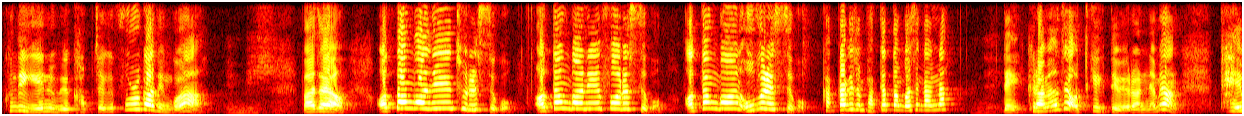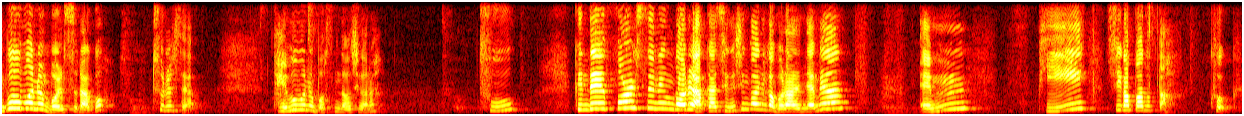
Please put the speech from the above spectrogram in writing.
근데 얘는 왜 갑자기 for가 된 거야? MBC. 맞아요. 어떤 거는 to를 쓰고, 어떤 거는 for를 쓰고, 어떤 건 over를 쓰고, 각각이 좀 바뀌었던 거 생각나? 네. 네. 그러면 선생님 어떻게 그때 외웠냐면 대부분은 뭘 쓰라고? 투. to를 써요. 대부분은 뭐 쓴다고 시거나? to. 근데 for 쓰는 거를 아까 지금 신건이가 뭐라 그랬냐면 M, B, C가 빠졌다. cook.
